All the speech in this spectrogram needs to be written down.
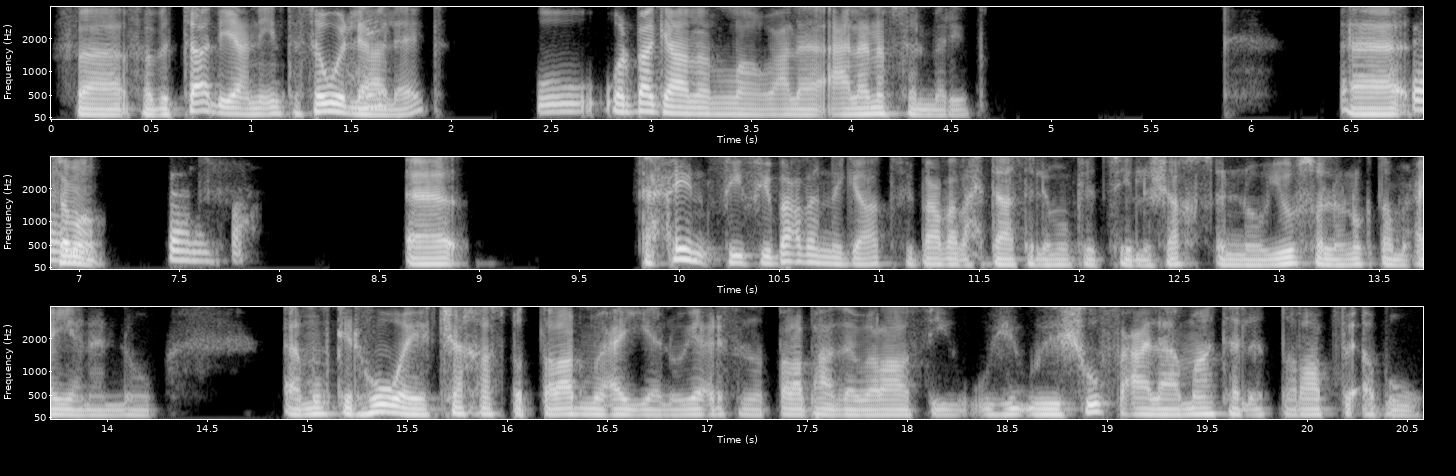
ف فبالتالي يعني أنت سوي اللي عليك و والباقي على الله وعلى على نفس المريض. فعلا تمام. فعلا صح آآ دحين في في بعض النقاط في بعض الأحداث اللي ممكن تصير لشخص إنه يوصل لنقطة معينة إنه آآ ممكن هو يتشخص باضطراب معين ويعرف إن الاضطراب هذا وراثي وي ويشوف علامات الاضطراب في أبوه.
